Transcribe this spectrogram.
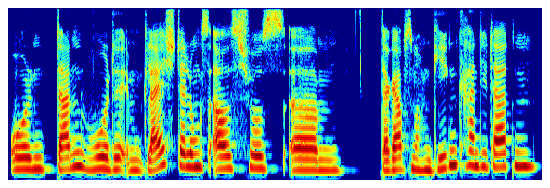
und dann wurde im Gleichstellungsausschuss, ähm, da gab es noch einen Gegenkandidaten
